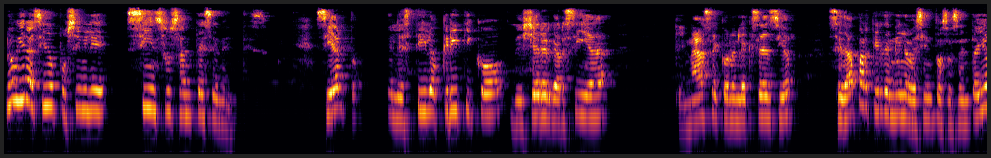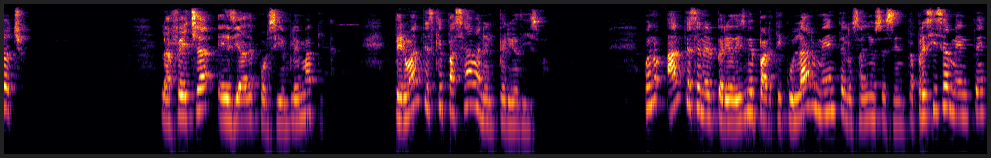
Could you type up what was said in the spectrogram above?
no hubiera sido posible sin sus antecedentes. Cierto, el estilo crítico de Scherer García, que nace con el Excelsior, se da a partir de 1968. La fecha es ya de por sí emblemática. Pero antes, ¿qué pasaba en el periodismo? Bueno, antes en el periodismo y particularmente en los años 60, precisamente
